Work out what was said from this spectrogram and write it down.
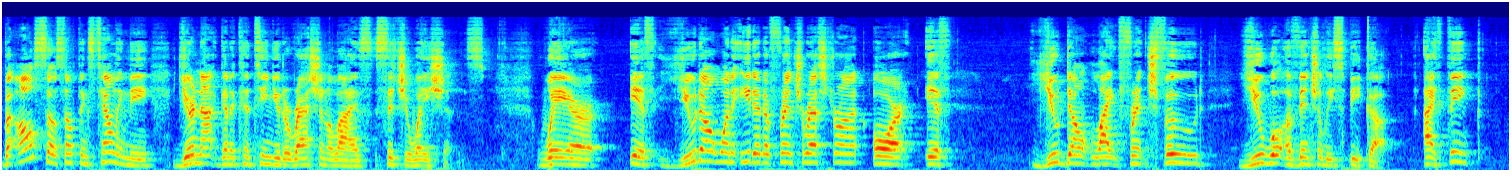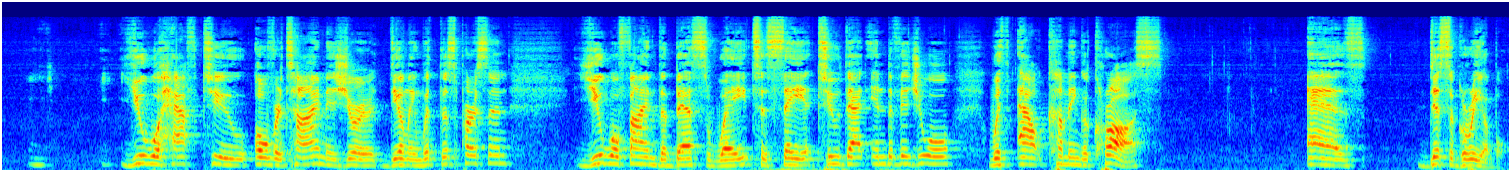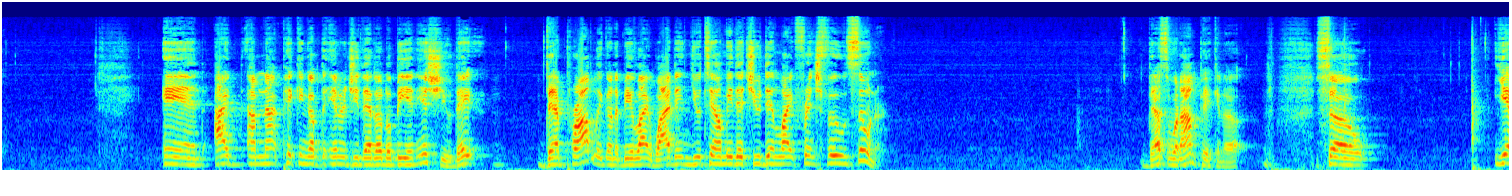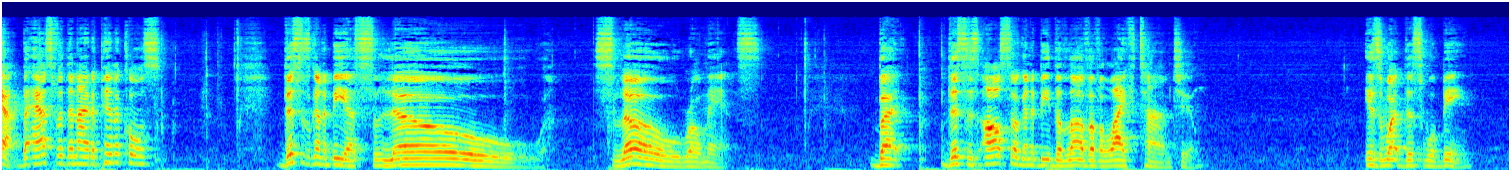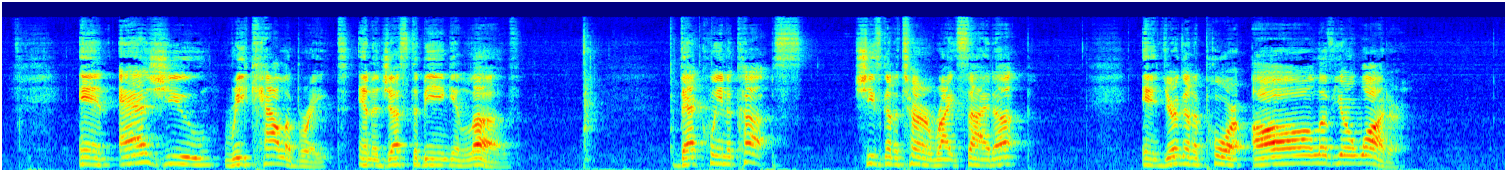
But also something's telling me you're not going to continue to rationalize situations where if you don't want to eat at a French restaurant or if you don't like French food, you will eventually speak up. I think you will have to, over time, as you're dealing with this person, you will find the best way to say it to that individual without coming across as disagreeable. And I, I'm not picking up the energy that it'll be an issue. They, they're probably going to be like, "Why didn't you tell me that you didn't like French food sooner?" That's what I'm picking up. So Yeah, but as for the Knight of Pentacles, this is going to be a slow, slow romance. But this is also going to be the love of a lifetime, too, is what this will be. And as you recalibrate and adjust to being in love, that Queen of Cups, she's going to turn right side up, and you're going to pour all of your water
